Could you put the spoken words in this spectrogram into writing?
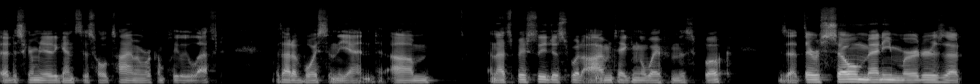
uh, discriminated against this whole time and were completely left without a voice in the end. Um, and that's basically just what I'm taking away from this book is that there were so many murders that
